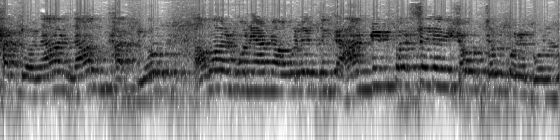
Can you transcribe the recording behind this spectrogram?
থাকল না, নাম থাকল, আমার মনে হয় অমলেন্দুকে হান্ড্রেড পার্সেন্ট আমি সমর্থন করে বলব,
